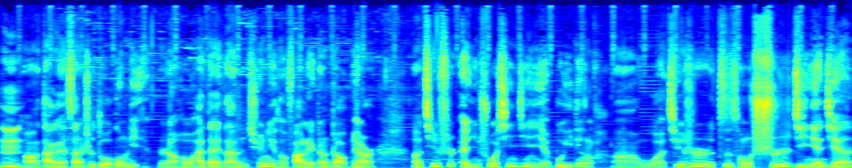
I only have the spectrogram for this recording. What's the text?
嗯，啊，大概三十多公里，然后还在咱们群里头发了一张照片儿啊。其实，哎，你说新进也不一定了啊。我其实自从十几年前。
